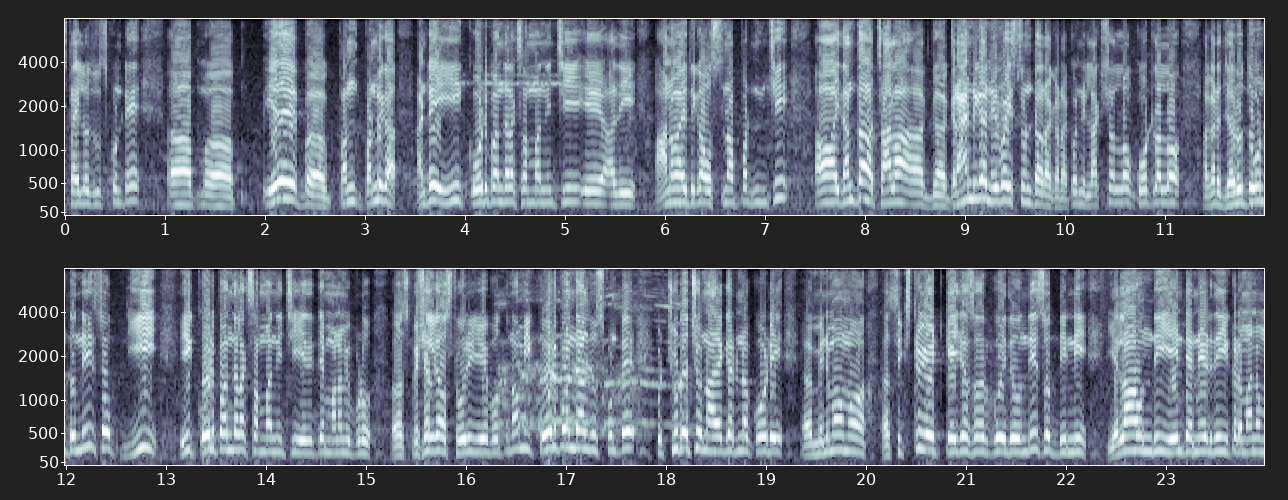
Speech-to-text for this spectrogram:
స్టైల్లో చూసుకుంటే ఏ ఏదే పం- పండుగ అంటే ఈ కోడి పందాలకు సంబంధించి అది ఆనవాయితీగా వస్తున్నప్పటి నుంచి ఇదంతా చాలా గ్రాండ్గా నిర్వహిస్తుంటారు అక్కడ. కొన్ని లక్షల్లో కోట్లలో అక్కడ జరుగుతూ ఉంటుంది. సో ఈ ఈ కోడి పందాలకు సంబంధించి ఏదైతే మనం ఇప్పుడు స్పెషల్ స్పెషల్గా స్టోరీ చేయబోతున్నాం. ఈ కోడి పందాలు చూసుకుంటే ఇప్పుడు చూడొచ్చు నా దగ్గర ఉన్న కోడి minimum six to eight kgs వరకు ఇది ఉంది. సో దీన్ని ఎలా ఉంది ఏంటి అనేది ఇక్కడ మనం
